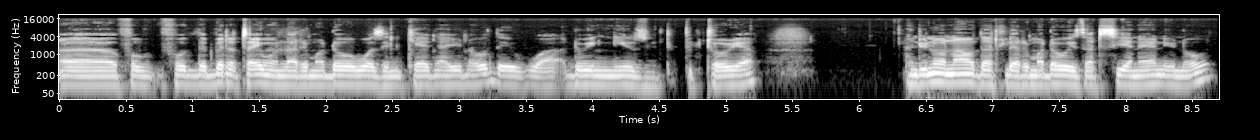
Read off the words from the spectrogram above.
Uh, for for the better time when Larry Madowo was in Kenya, you know they were doing news with Victoria, and you know now that Larry Madowo is at CNN, you know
